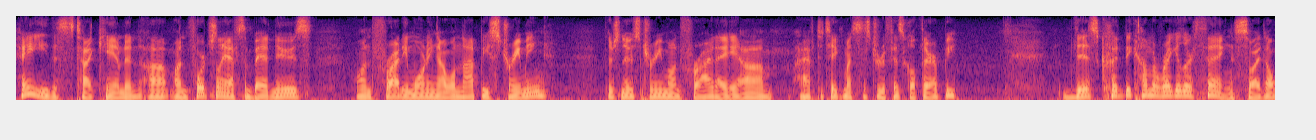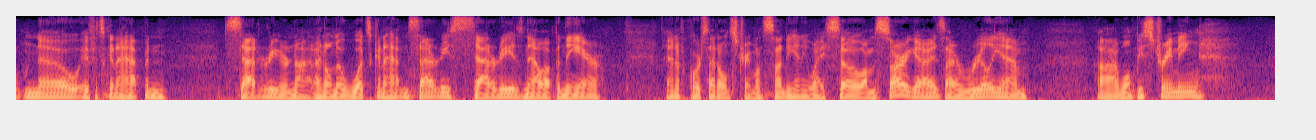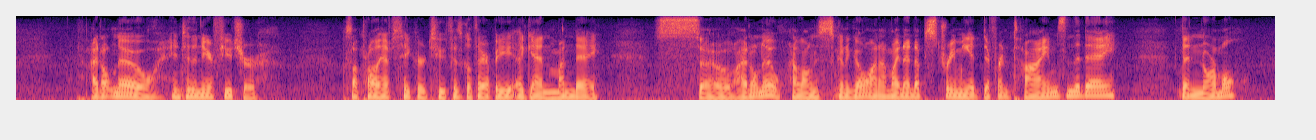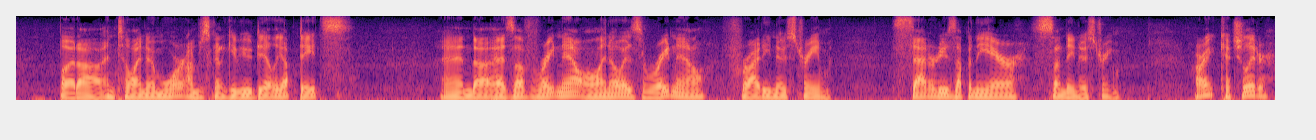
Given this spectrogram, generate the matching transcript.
Hey, this is Ty Camden. Um, unfortunately, I have some bad news. On Friday morning, I will not be streaming. There's no stream on Friday. Um, I have to take my sister to physical therapy. This could become a regular thing, so I don't know if it's going to happen Saturday or not. I don't know what's going to happen Saturday. Saturday is now up in the air. And of course, I don't stream on Sunday anyway. So I'm sorry, guys. I really am. Uh, I won't be streaming. I don't know into the near future because I'll probably have to take her to physical therapy again Monday. So I don't know how long this is going to go on. I might end up streaming at different times in the day than normal. But uh, until I know more, I'm just going to give you daily updates. And uh, as of right now, all I know is right now, Friday no stream. Saturday's up in the air, Sunday no stream. All right, catch you later.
